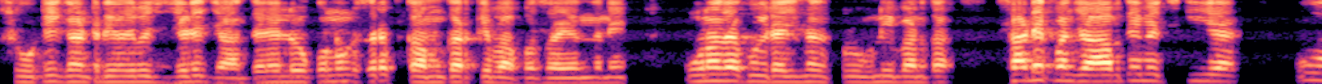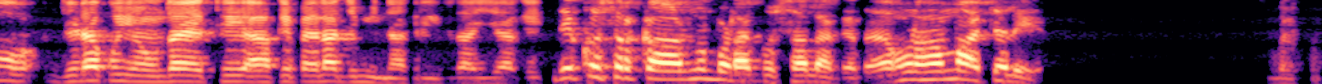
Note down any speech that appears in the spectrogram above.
ਛੋਟੀ ਕੰਟਰੀਆਂ ਦੇ ਵਿੱਚ ਜਿਹੜੇ ਜਾਂਦੇ ਨੇ ਲੋਕ ਉਹਨਾਂ ਨੂੰ ਸਿਰਫ ਕੰਮ ਕਰਕੇ ਵਾਪਸ ਆ ਜਾਂਦੇ ਨੇ ਉਹਨਾਂ ਦਾ ਕੋਈ ਰੈਜ਼ੀਡੈਂਸ ਪ੍ਰੂਫ ਨਹੀਂ ਬਣਦਾ। ਸਾਡੇ ਪੰਜਾਬ ਦੇ ਵਿੱਚ ਕੀ ਹੈ ਉਹ ਜਿਹੜਾ ਕੋਈ ਆਉਂਦਾ ਇੱਥੇ ਆ ਕੇ ਪਹਿਲਾਂ ਜ਼ਮੀਨਾਂ ਖਰੀਦਦਾ ਜੀ ਆ ਕੇ। ਦੇਖੋ ਸਰਕਾਰ ਨੂੰ ਬੜਾ ਗੁੱਸਾ ਲੱਗਦਾ ਹੁਣ ਹਿਮਾਚਲ ਹੈ। ਬਿਲਕੁਲ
